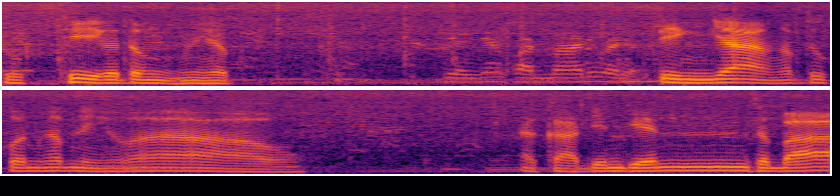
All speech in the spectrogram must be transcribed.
ทุกที่ก็ต้องนี่ครับปิ้งย่างครับทุกคนครับนี่ว้าว อากาศเย็นๆ สบา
